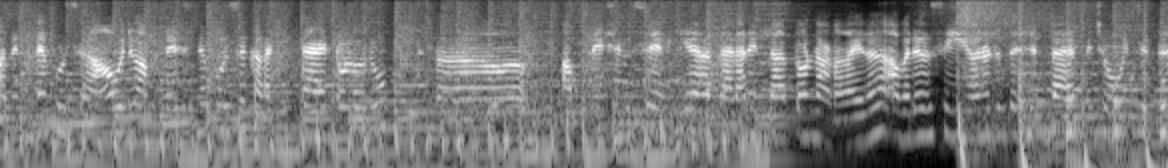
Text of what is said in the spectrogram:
അതിനെ കുറിച്ച് ആ ഒരു അപ്ഡേഷനെ കുറിച്ച് കറക്റ്റ് അതായത് അവർ സിഇഒനോട് ഡയറക്റ്റ് ചോദിച്ചിട്ട്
